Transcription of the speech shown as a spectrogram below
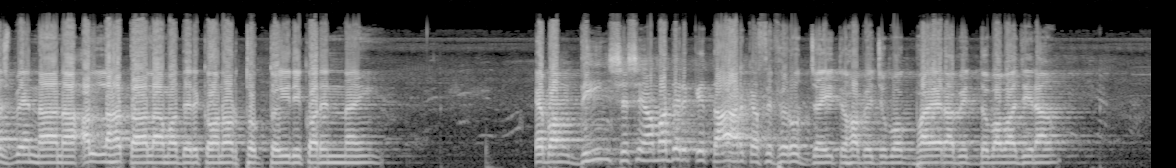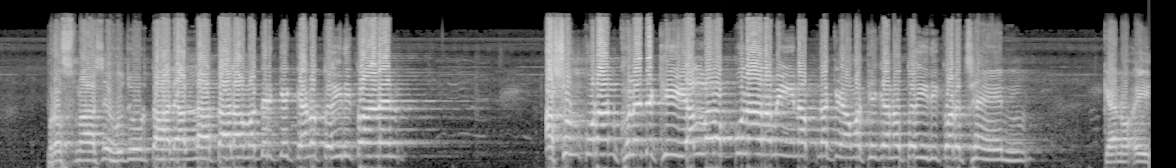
আসবে, না না, আল্লাহ তাআলা আমাদেরকে অনর্থক তৈরি করেন নাই। এবং দিন শেষে আমাদেরকে তার কাছে ফেরত যাইতে হবে, যুবক ভাইয়েরা, বৃদ্ধ বাবাজিরা। প্রশ্ন আসে, হুজুর, তাহলে আল্লাহ তাআলা আমাদেরকে কেন তৈরি করলেন? আসুন কোরআন খুলে দেখি, আল্লাহ আলামিন আপনাকে আমাকে কেন তৈরি করেছেন? কেন এই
